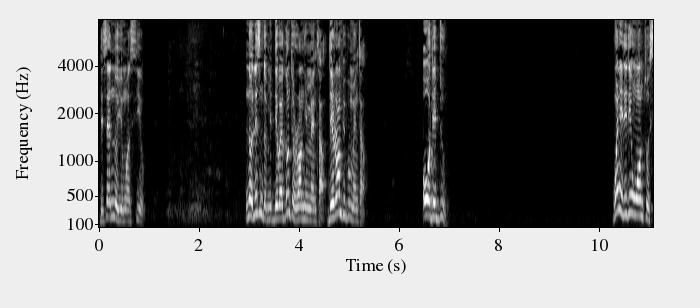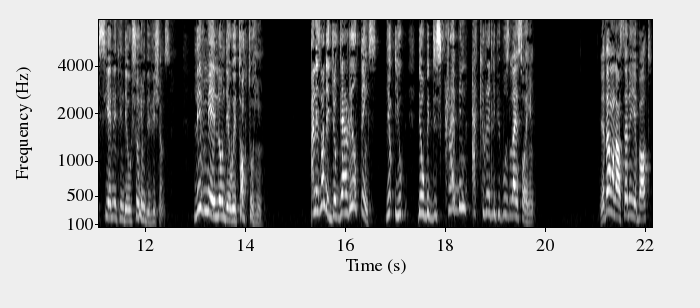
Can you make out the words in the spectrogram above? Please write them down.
They said, no, you must heal. No, listen to me. They were going to run him mental. They run people mental. Oh, they do. When he didn't want to see anything, they will show him the visions. Leave me alone, they will talk to him. And it's not a joke, they are real things. You, you, they will be describing accurately people's lives for him. The other one I was telling you about,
